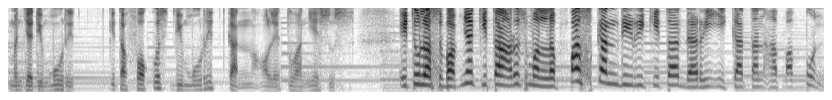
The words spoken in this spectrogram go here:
menjadi murid. Kita fokus dimuridkan oleh Tuhan Yesus. Itulah sebabnya kita harus melepaskan diri kita dari ikatan apa pun.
